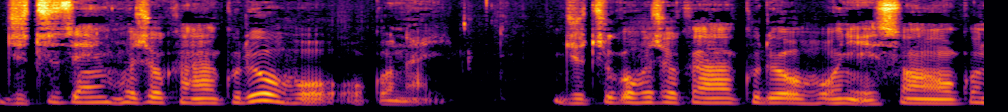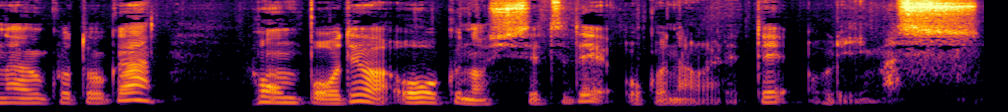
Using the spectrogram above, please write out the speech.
術前補助化学療法を行い、術後補助化学療法に S1 を行うことが本邦では多くの施設で行われております。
